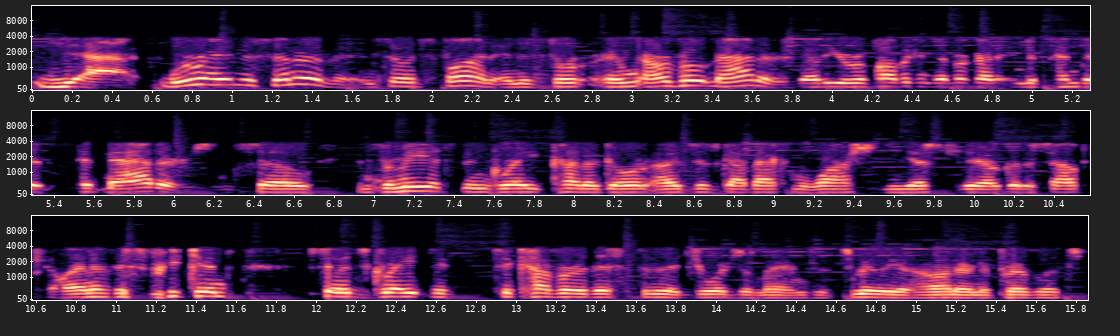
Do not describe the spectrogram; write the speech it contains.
Yeah, we're right in the center of it, and so it's fun, and it's for and our vote matters. Whether you're Republican, Democrat, Independent, it matters. And so, and for me, it's been great. Kind of going. I just got back from Washington yesterday. I'll go to South Carolina this weekend, so it's great to, to cover this through the Georgia lens. It's really an honor and a privilege.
